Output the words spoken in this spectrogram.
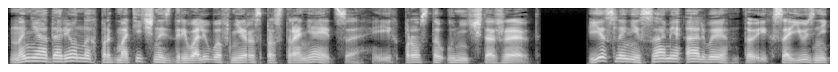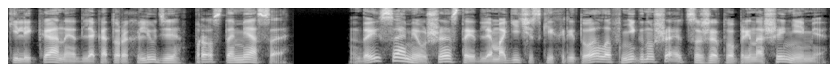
На неодаренных прагматичность древолюбов не распространяется, их просто уничтожают. Если не сами альвы, то их союзники-ликаны, для которых люди — просто мясо. Да и сами ушастые для магических ритуалов не гнушаются жертвоприношениями,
